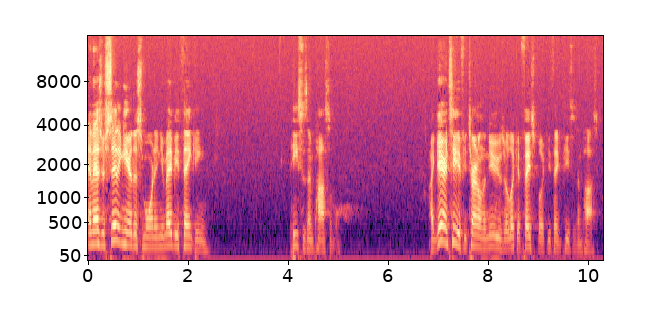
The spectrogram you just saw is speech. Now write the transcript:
And as you're sitting here this morning, you may be thinking, peace is impossible. I guarantee if you turn on the news or look at Facebook, you think peace is impossible.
